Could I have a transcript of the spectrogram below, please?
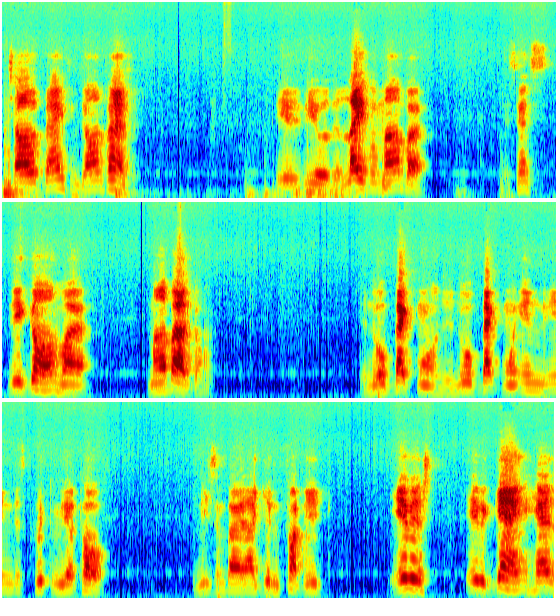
and Charles Banks and John Francis. They, were the life of Mound Bayou. Since they're gone, why Mound Bayou's gone. There's no backbone. There's no backbone in, in this curriculum here at all. You need somebody that get in front. Every every gang has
